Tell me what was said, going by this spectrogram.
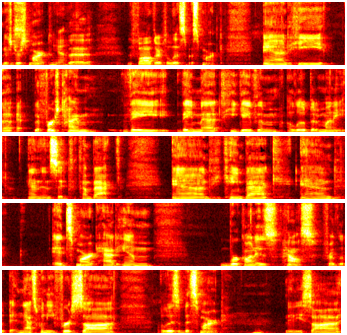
Mr. Smart, Yeah. the, the father of Elizabeth Smart. And he, uh, the first time they they met, he gave them a little bit of money and then said to come back and he came back and Ed Smart had him work on his house for a little bit and that's when he first saw Elizabeth Smart and he saw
